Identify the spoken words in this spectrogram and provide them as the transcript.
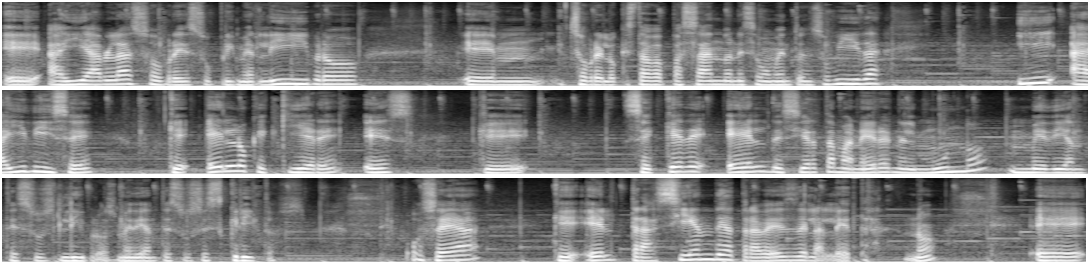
eh, ahí habla sobre su primer libro, em, sobre lo que estaba pasando en ese momento en su vida. Y ahí dice que él lo que quiere es que se quede él de cierta manera en el mundo mediante sus libros, mediante sus escritos. O sea, que él trasciende a través de la letra, ¿no? Eh,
